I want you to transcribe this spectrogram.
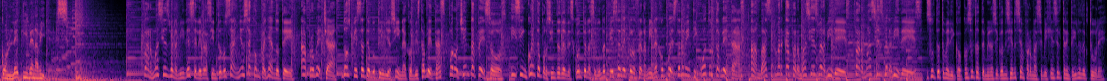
con Leti Benavides. Farmacias Benavides celebra 102 años acompañándote. Aprovecha dos piezas de butiliocina con 10 tabletas por 80 pesos y 50% de descuento en la segunda pieza de clorfenamina compuesta de 24 tabletas. Ambas marca Farmacias Benavides. Farmacias Benavides. Consulta a tu médico. Consulta términos y condiciones en farmacia. Vigencia el 31 de octubre.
